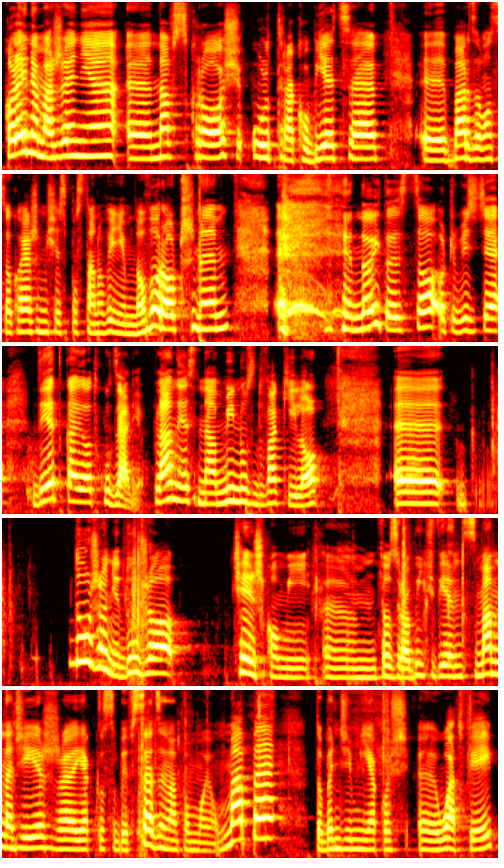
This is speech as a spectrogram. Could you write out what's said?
Kolejne marzenie e, na wskroś, ultra kobiece, e, bardzo mocno kojarzy mi się z postanowieniem noworocznym. No i to jest co? Oczywiście dietka i odchudzanie. Plan jest na minus 2 kilo. E, Dużo, niedużo. Ciężko mi to zrobić, więc mam nadzieję, że jak to sobie wsadzę na tą moją mapę, to będzie mi jakoś e, łatwiej.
